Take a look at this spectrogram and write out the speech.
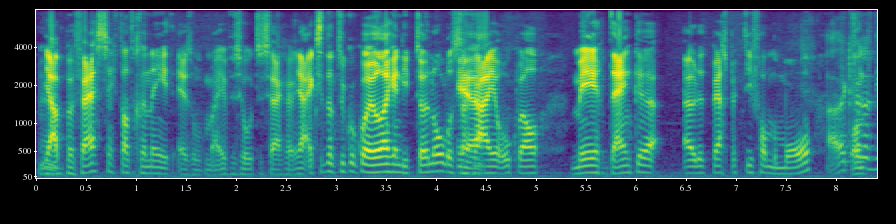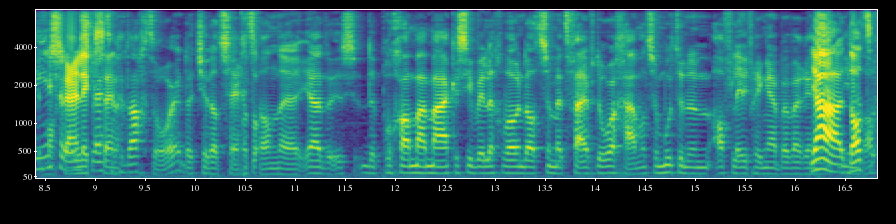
ja. bevestigd dat René het is, om het maar even zo te zeggen. Ja, ik zit natuurlijk ook wel heel erg in die tunnel, dus ja. dan ga je ook wel meer denken uit het perspectief van de mol. Oh, ik vind het niet eens een slechte zijn... gedachte hoor, dat je dat zegt. Van, uh, ja, dus de programmamakers die willen gewoon dat ze met vijf doorgaan, want ze moeten een aflevering hebben waarin Ja, dat,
